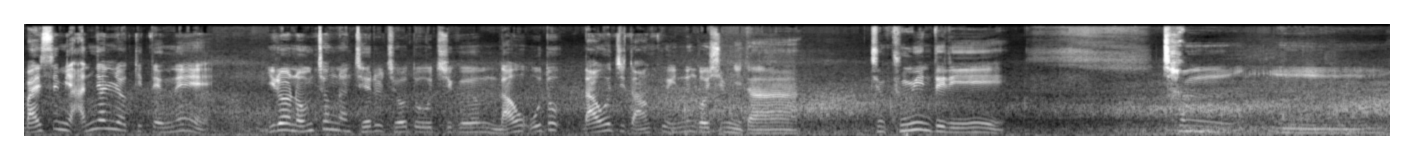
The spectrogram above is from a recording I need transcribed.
말씀이 안 열렸기 때문에 이런 엄청난 죄를 져도 지금 나오, 오도, 나오지도 않고 있는 것입니다. 지금 국민들이 참 음,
